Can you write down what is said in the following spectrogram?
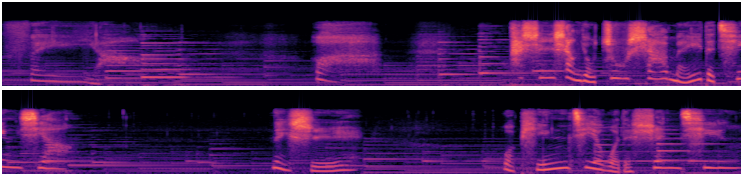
飞扬啊！它身上有朱砂梅的清香。那时，我凭借我的身轻，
